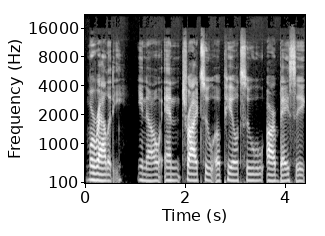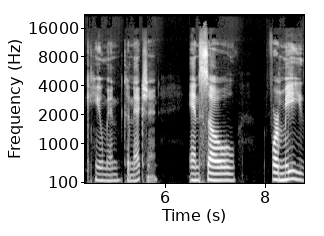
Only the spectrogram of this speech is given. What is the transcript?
morality, you know, and try to appeal to our basic human connection. And so for me,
